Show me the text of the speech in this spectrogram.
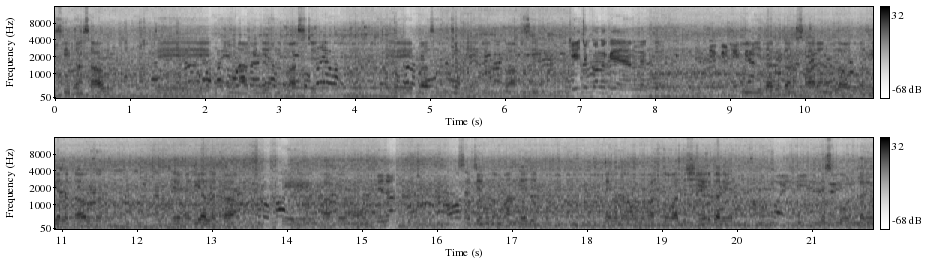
ਸ਼ਹੀਦਾਂ ਸਾਹਿਬ। ਤੇ ਹੁਣ ਆ ਗਏ ਜੀ ਅਸੀਂ ਬੱਸ 'ਚ। ਤੇ ਬੱਸ 'ਚ ਚੱਲੇ ਹਾਂ ਜੀ ਹੁਣ ਵਾਪਸੀ। ਕੀ ਚੁੱਕਣ ਲੱਗੇ ਆਂ ਨੂੰ ਵੇਖੋ? ਉਮੀਦ ਆ ਕਿ ਤੁਹਾਨੂੰ ਸਾਰਿਆਂ ਨੂੰ ਵਲੌਗ ਵਧੀਆ ਲੱਗਾ ਹੋਊਗਾ। ਜੇ ਵਧੀਆ ਲੱਗਾ। ਤੇ ਬਾਕੀ ਨੂੰ ਸੱਚੇ ਦਿਲੋਂ ਮੰਨਦੇ ਜੀ। ਤੇ ਵਲੌਗ ਵੱਧ ਤੋਂ ਵੱਧ ਸ਼ੇਅਰ ਕਰਿਓ ਤੇ ਸਪੋਰਟ ਕਰਿਓ।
